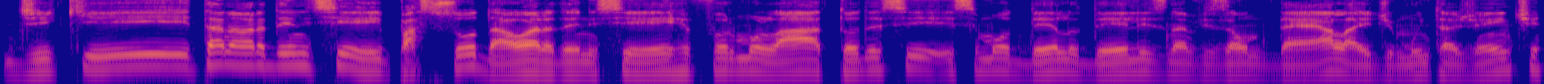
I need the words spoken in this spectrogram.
de que tá na hora da NCAA, passou da hora da NCAA reformular todo esse, esse modelo deles na visão dela e de muita gente,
